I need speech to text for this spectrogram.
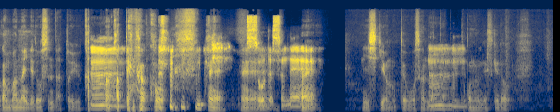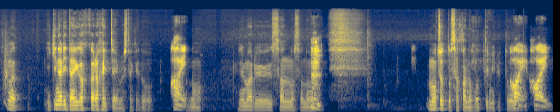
が頑張んないんでどうすんだというか、うんまあ、勝手なこう、ええええそうですね。意識を持ってお坊さんになったっていうところなんですけど、まあいきなり大学から入っちゃいましたけどはいあ。の藤丸さんのその、うん。もうちょっと遡ってみると、はい。はい。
